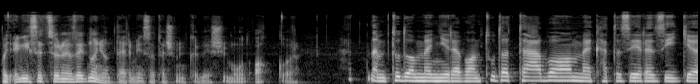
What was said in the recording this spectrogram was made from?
Vagy egész egyszerűen ez egy nagyon természetes működési mód akkor? Hát nem tudom, mennyire van tudatában, meg hát azért ez így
